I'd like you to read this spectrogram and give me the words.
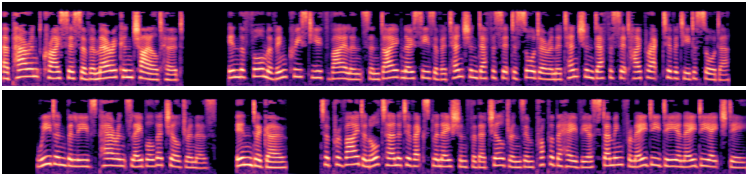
apparent crisis of American childhood in the form of increased youth violence and diagnoses of attention deficit disorder and attention deficit hyperactivity disorder. Whedon believes parents label their children as indigo to provide an alternative explanation for their children's improper behavior stemming from ADD and ADHD.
